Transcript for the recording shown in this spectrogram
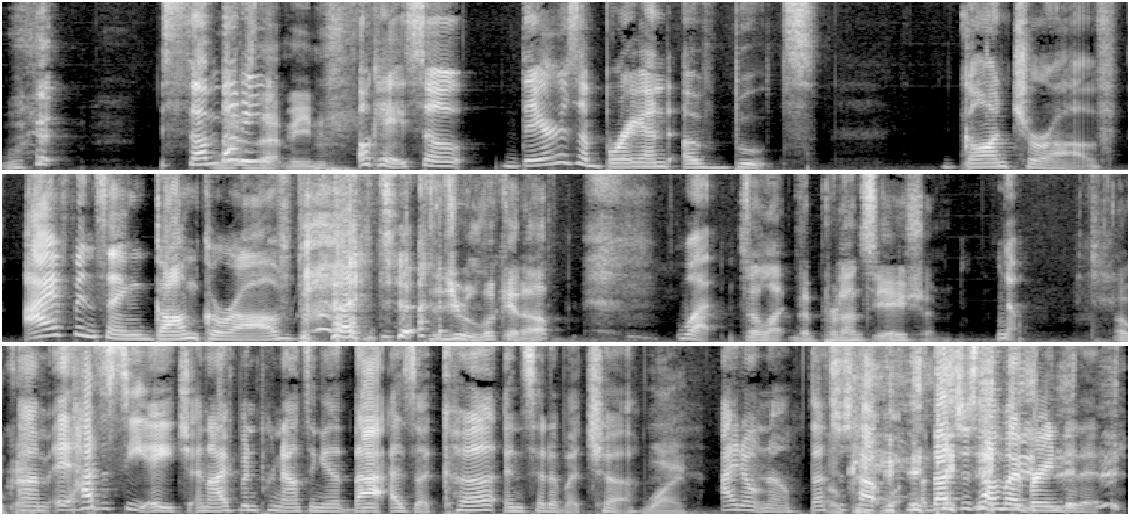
What? What Somebody. does that mean? Okay, so there's a brand of boots, Goncharov. I've been saying Gonkarov, but Did you look it up? what? So like the pronunciation. No. Okay. Um, it has a ch, and I've been pronouncing it that as a k instead of a ch. Why? I don't know. That's just how that's just how my brain did it.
